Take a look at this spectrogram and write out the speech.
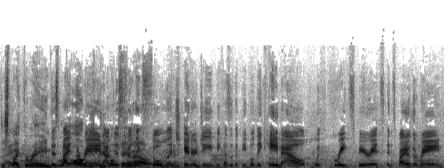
despite I, the rain. Despite All the rain, I'm just feeling out. so much energy because of the people. They came out with great spirits in spite of the rain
